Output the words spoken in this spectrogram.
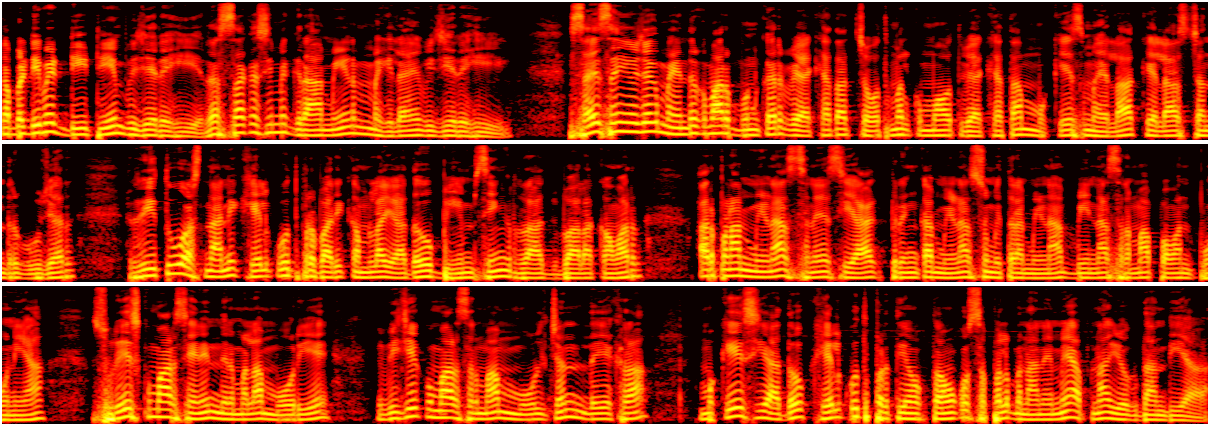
कबड्डी में डी टीम विजय रही रस्साकसी में ग्रामीण महिलाएँ विजय रही। सह संयोजक महेंद्र कुमार बुनकर, व्याख्याता चौथमल कुमावत व्याख्याता मुकेश महिला, कैलाश चंद्र गुजर रितु असनानी, खेलकूद प्रभारी कमला यादव, भीम सिंह, राजबाला कंवर, अर्पणा मीणा, स्नेह सियाग प्रियंका मीणा, सुमित्रा मीणा, बीना शर्मा, पवन पूनिया, सुरेश कुमार सैनी, निर्मला मौर्य, विजय कुमार शर्मा, मूलचंद लेखरा, मुकेश यादव खेलकूद प्रतियोगिताओं को सफल बनाने में अपना योगदान दिया।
